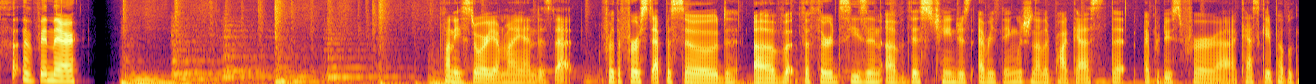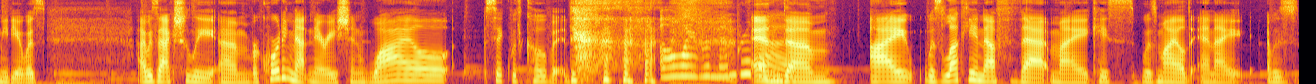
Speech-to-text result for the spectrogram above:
I've been there. Funny story on my end is that for the first episode of the third season of This Changes Everything, which is another podcast that I produced for uh, Cascade Public Media, was I was actually um, recording that narration while sick with COVID. Oh, I remember that. and um, I was lucky enough that my case was mild and I, I was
